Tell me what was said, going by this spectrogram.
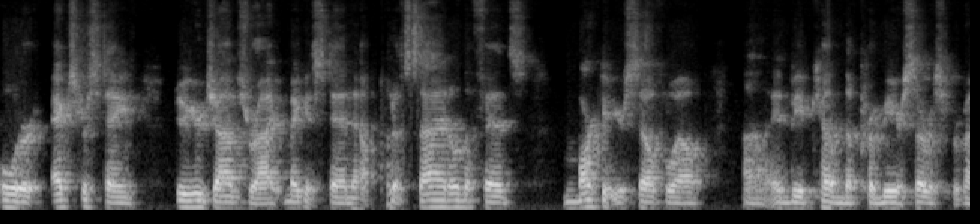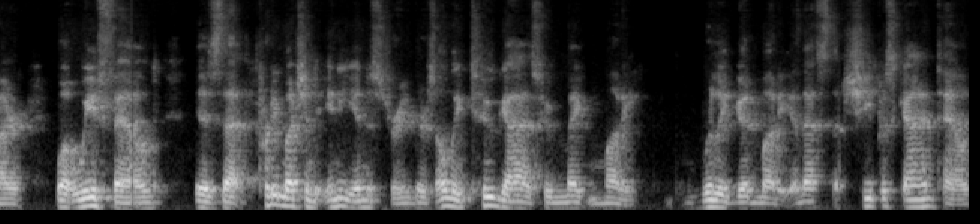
order extra stain, do your jobs right, make it stand out, put a sign on the fence, market yourself well, uh, and become the premier service provider. What we've found is that pretty much in any industry, there's only two guys who make money, really good money, and that's the cheapest guy in town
